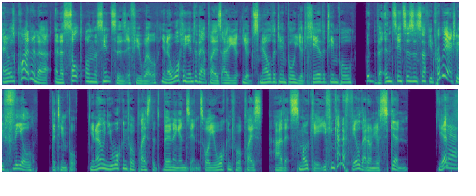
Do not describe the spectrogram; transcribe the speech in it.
And it was quite an, uh, an assault on the senses, if you will. You know, walking into that place, uh, you, you'd smell the temple, you'd hear the temple. With the incenses and stuff, you'd probably actually feel the temple. You know, when you walk into a place that's burning incense or you walk into a place uh, that's smoky, you can kind of feel that on your skin. Yeah? Yeah.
